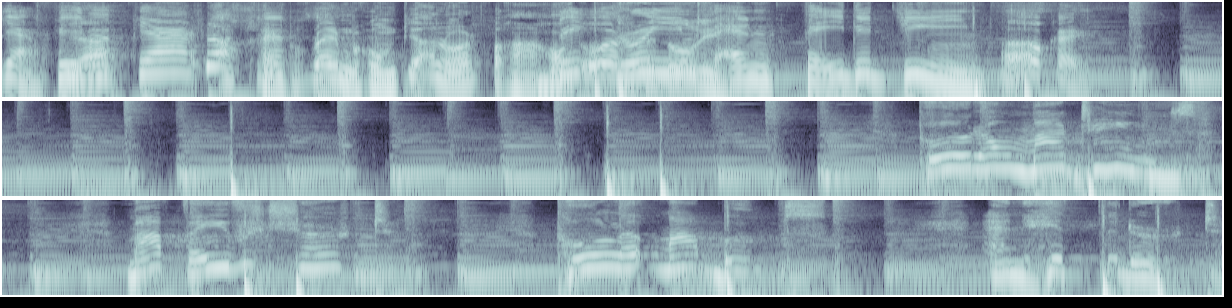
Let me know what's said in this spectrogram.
ja, vind je ja? dat, ja? Ja, als geen dat- probleem. Dan komt die aan hoor. We gaan gewoon Big door. met Dreams and Faded Jeans. Ah, Oké. Put on my jeans, my favorite shirt, pull up my boots, and hit the dirt.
